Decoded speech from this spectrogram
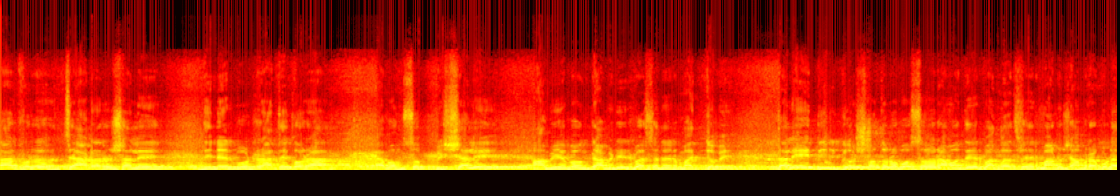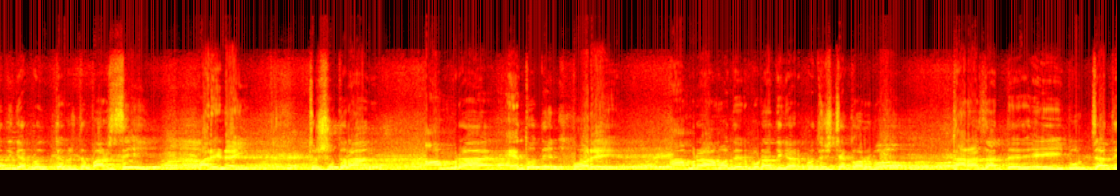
তারপরে হচ্ছে আঠারো সালে দিনের ভোট রাতে করা এবং চব্বিশ সালে আমি এবং গ্রামীণ নির্বাচনের মাধ্যমে, তাহলে এই দীর্ঘ সতেরো বছর আমাদের বাংলাদেশের মানুষ আমরা ভোটাধিকার প্রতিষ্ঠা করতে পারছি, পারি নাই। তো সুতরাং আমরা এতদিন পরে আমরা আমাদের ভোটাধিকার প্রতিষ্ঠা করব। তারা যাতে এই ভোট যাতে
